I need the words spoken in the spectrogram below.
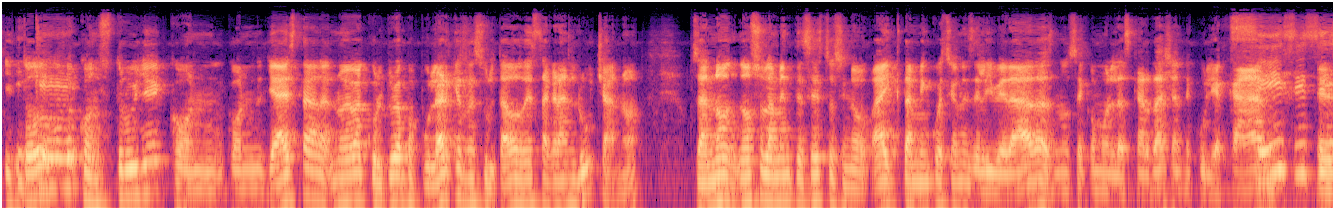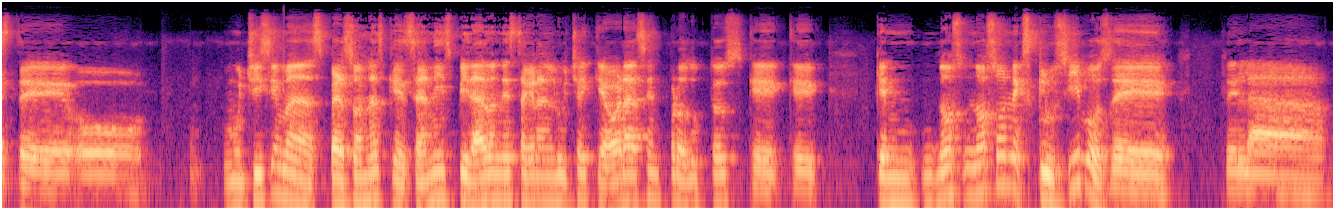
Y y todo el que- mundo construye con, con ya esta nueva cultura popular que es resultado de esta gran lucha, ¿no? O sea, no, no solamente es esto, sino hay también cuestiones deliberadas, no sé, como las Kardashian de Culiacán, Sí, sí, sí. este, o muchísimas personas que se han inspirado en esta gran lucha y que ahora hacen productos que, que, que no, no son exclusivos de, de la,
